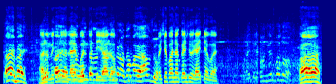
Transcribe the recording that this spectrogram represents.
ભાઈ હાલો મિત્રો, હાય, બંધ કરી દઈએ, હાલો. પછી પછી કરીશું રાતે ભાઈ હા હા.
